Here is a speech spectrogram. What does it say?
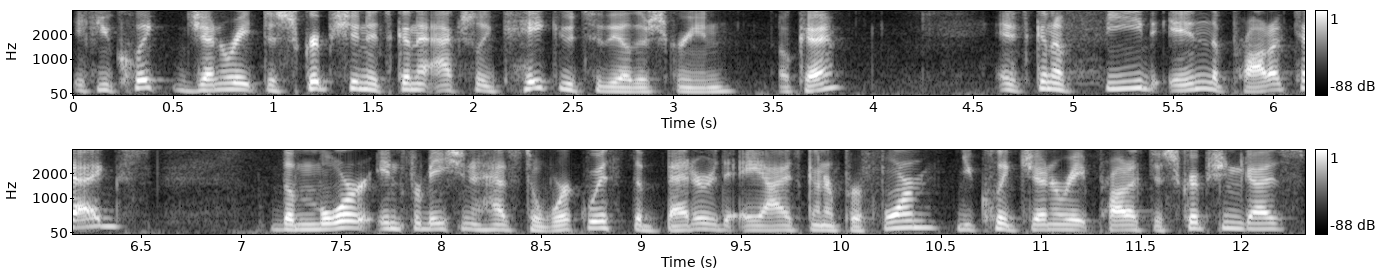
If you click generate description, it's going to actually take you to the other screen, okay? And it's going to feed in the product tags. The more information it has to work with, the better the AI is going to perform. You click generate product description, guys.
